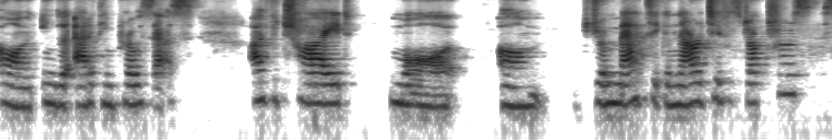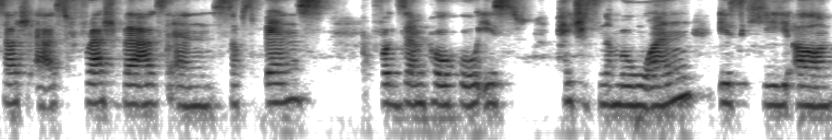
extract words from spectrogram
uh, in the editing process. I've tried more um, dramatic narrative structures such as flashbacks and suspense. For example, who is Patriot's number one? Is he uh,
